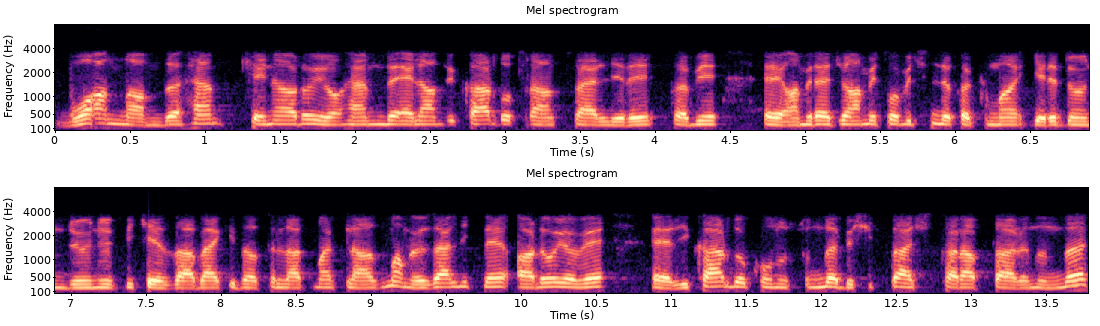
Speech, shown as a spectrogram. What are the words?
bu anlamda hem Kenny Arroyo hem de Elan Ricardo transferleri tabii e, Amir Hacı Ahmetovic'in de takıma geri döndüğünü bir kez daha belki de hatırlatmak lazım ama özellikle Arroyo ve e, Ricardo konusunda Beşiktaş taraftarının da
